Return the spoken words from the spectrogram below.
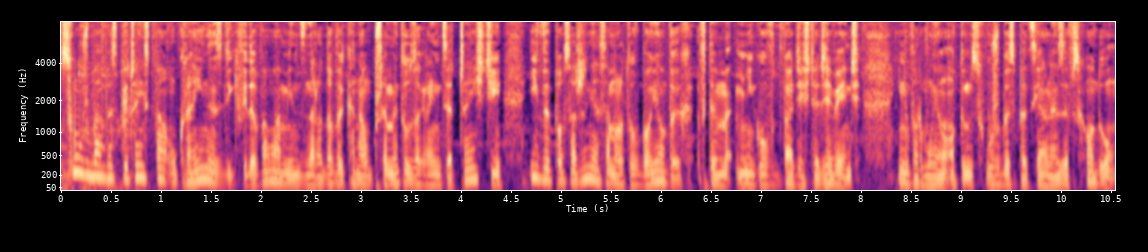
Służba Bezpieczeństwa Ukrainy zlikwidowała międzynarodowy kanał przemytu za granicę części i wyposażenia samolotów bojowych, w tym MiGów-29. Informują o tym służby specjalne ze wschodu.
